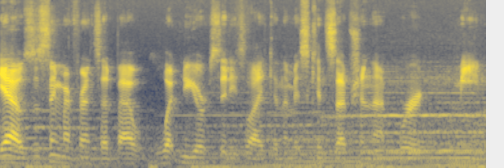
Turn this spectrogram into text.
yeah, it was this thing my friend said about what New York City's like and the misconception that we're mean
